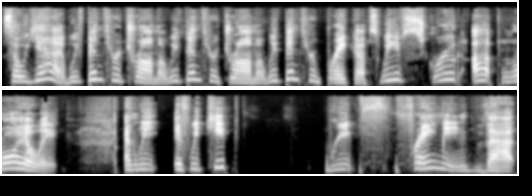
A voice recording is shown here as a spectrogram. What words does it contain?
So, yeah, we've been through trauma, we've been through drama, we've been through breakups, we've screwed up royally. And we, if we keep reframing that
